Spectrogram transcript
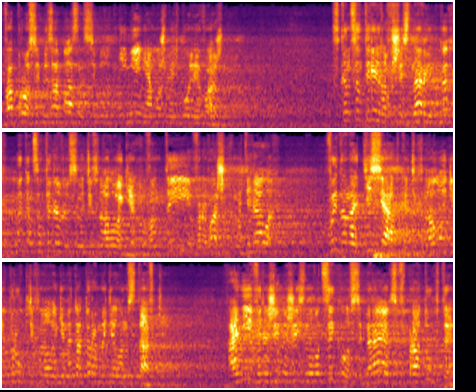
вопросы безопасности будут не менее, а может быть более важными. Сконцентрировавшись на рынках, мы концентрируемся на технологиях. В НТИ, в ваших материалах выдана десятка технологий, групп технологий, на которые мы делаем ставки. Они в режиме жизненного цикла собираются в продукты,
